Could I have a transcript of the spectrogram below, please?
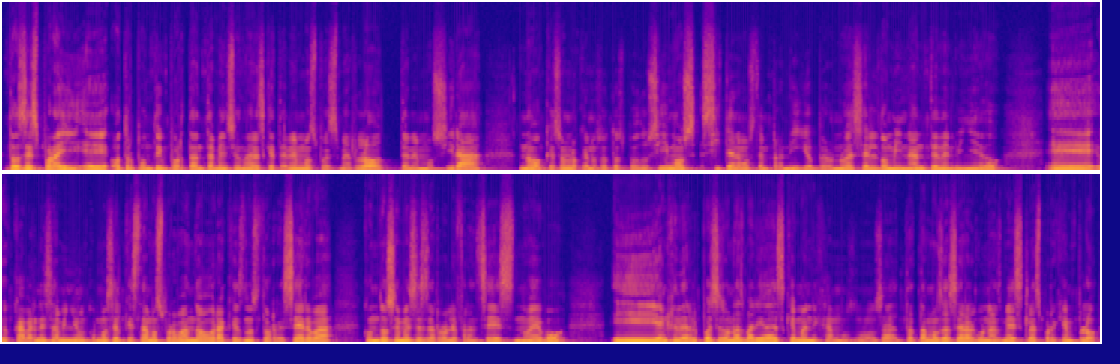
Entonces, por ahí, eh, otro punto importante a mencionar es que tenemos, pues, Merlot, tenemos Syrah, ¿no? Que son lo que nosotros producimos. Sí tenemos Tempranillo, pero no es el dominante en el viñedo. Eh, Cabernet Sauvignon, como es el que estamos probando ahora, que es nuestro reserva con 12 meses de role francés nuevo. Y en general, pues son las variedades que manejamos, ¿no? O sea, tratamos de hacer algunas mezclas. Por ejemplo,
